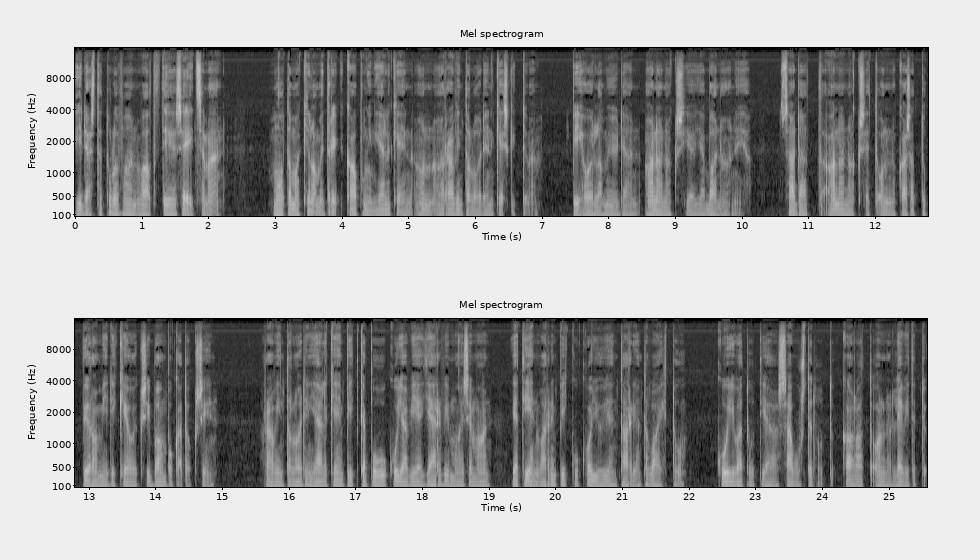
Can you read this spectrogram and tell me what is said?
idästä tulevaan valtatie 7. Muutama kilometri kaupungin jälkeen on ravintoloiden keskittymä. Pihoilla myydään ananaksia ja banaaneja. Sadat ananakset on kasattu pyramidikeoiksi bambukatoksiin. Ravintoloiden jälkeen pitkä puukuja vie järvimaisemaan ja tienvarren pikkukojujen tarjonta vaihtuu. Kuivatut ja savustetut kalat on levitetty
